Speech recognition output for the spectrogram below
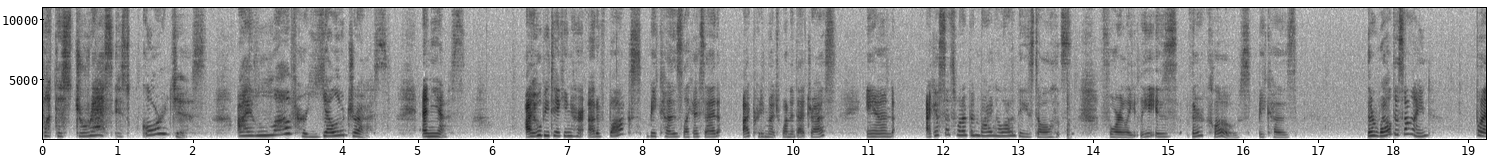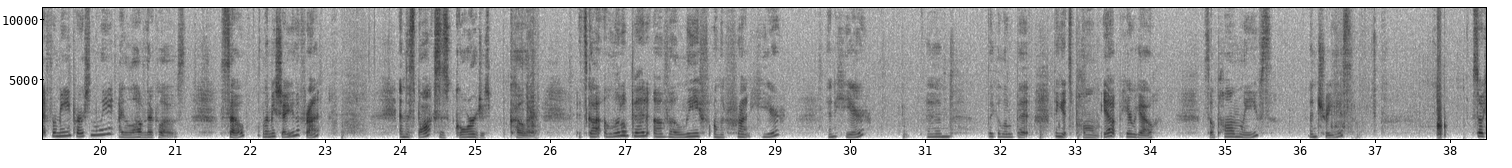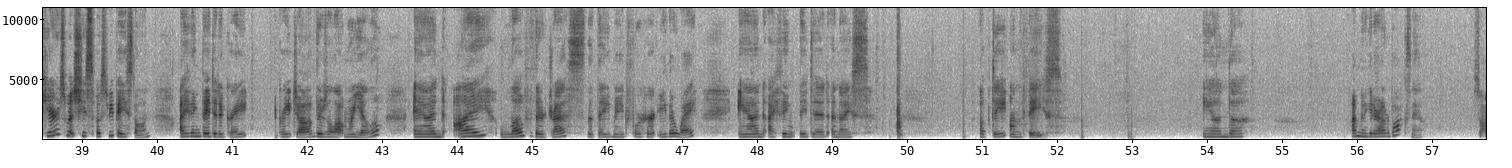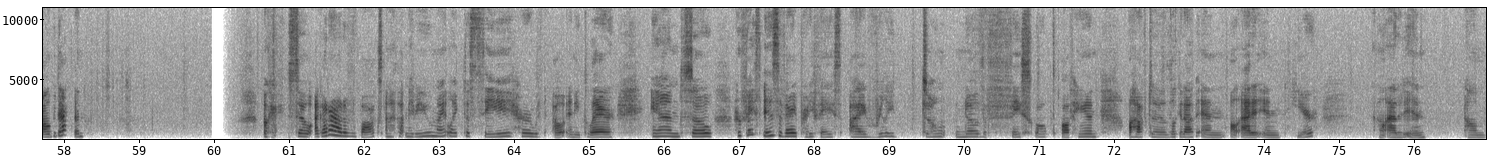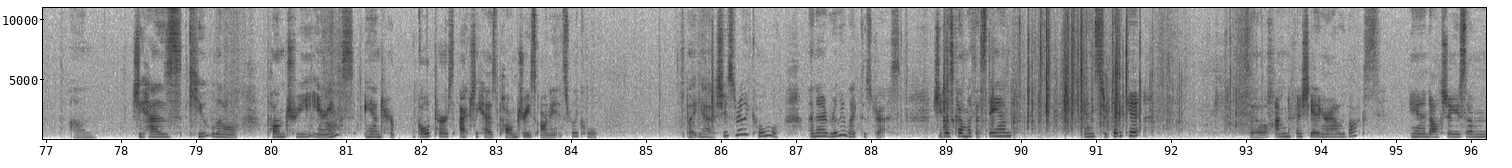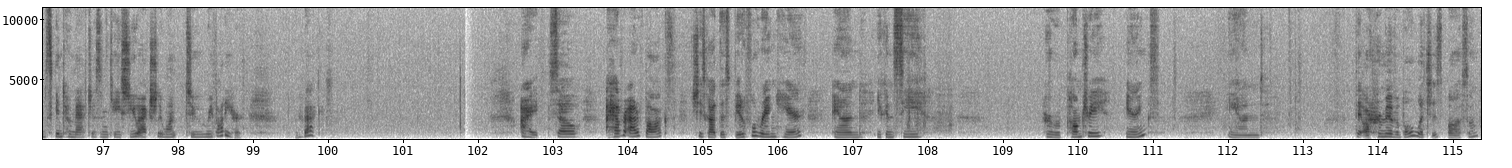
but this dress is gorgeous. I love her yellow dress. And yes, I will be taking her out of box because, like I said, I pretty much wanted that dress. And guess that's what I've been buying a lot of these dolls for lately is their clothes because they're well designed. But for me personally, I love their clothes. So, let me show you the front. And this box is gorgeous color. It's got a little bit of a leaf on the front here and here. And like a little bit, I think it's palm. Yep, here we go. So palm leaves and trees. So here's what she's supposed to be based on. I think they did a great great job. There's a lot more yellow and I love their dress that they made for her either way and I think they did a nice update on the face and uh, I'm gonna get her out of the box now so I'll be back then. Okay, so I got her out of the box and I thought maybe you might like to see her without any glare. And so her face is a very pretty face. I really don't know the face sculpt offhand. I'll have to look it up and I'll add it in here. I'll add it in. Um, um, she has cute little palm tree earrings and her gold purse actually has palm trees on it. It's really cool. But yeah, she's really cool and I really like this dress. She does come with a stand and certificate. So I'm going to finish getting her out of the box and I'll show you some skin tone matches in case you actually want to rebody her. I'll be back. Alright, so I have her out of box. She's got this beautiful ring here, and you can see her palm tree earrings, and they are removable, which is awesome.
